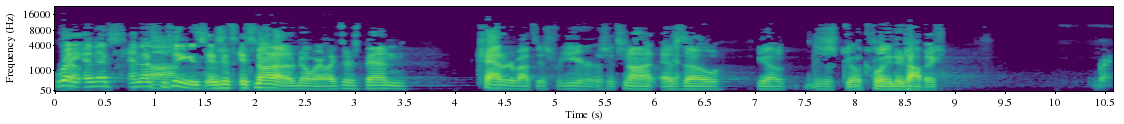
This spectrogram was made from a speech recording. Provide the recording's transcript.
Right, and that's and that's Uh, the thing is, is it's it's not out of nowhere. Like there's been chatter about this for years. It's not as though you know this is a completely new topic. Right.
